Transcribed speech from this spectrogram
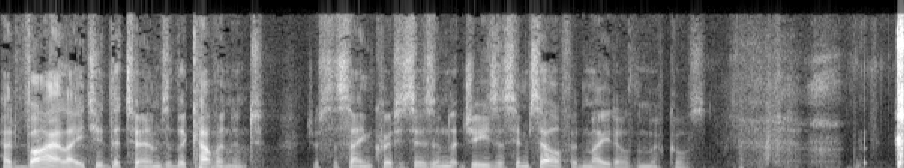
had violated the terms of the covenant. Just the same criticism that Jesus himself had made of them, of course.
